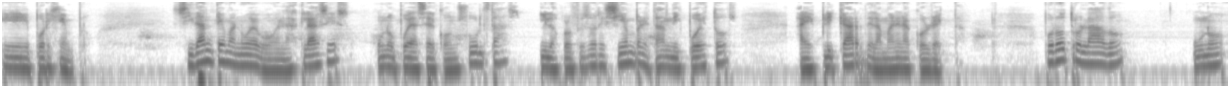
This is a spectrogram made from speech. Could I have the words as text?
Eh, por ejemplo, si dan tema nuevo en las clases, uno puede hacer consultas y los profesores siempre están dispuestos a explicar de la manera correcta. Por otro lado, uno,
